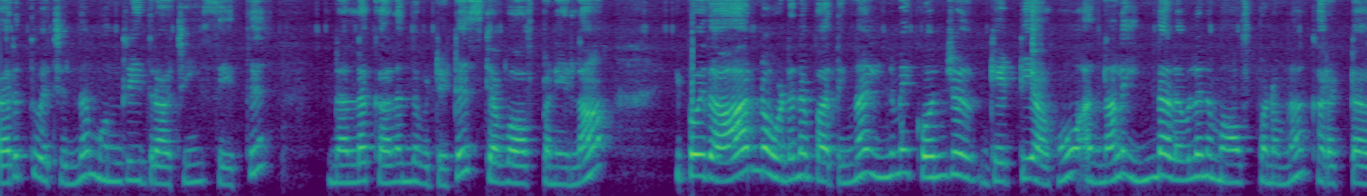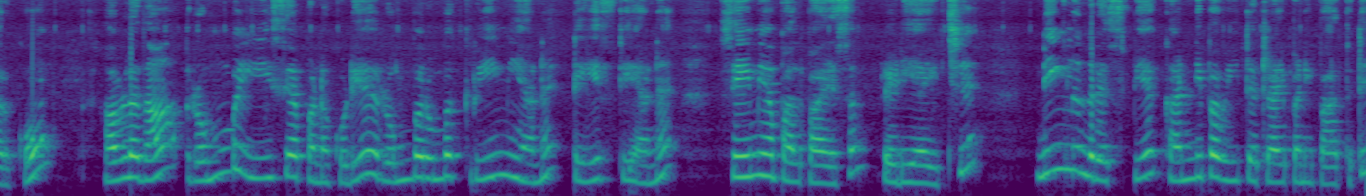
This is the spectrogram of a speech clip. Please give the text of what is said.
வறுத்து வச்சுருந்த முந்திரி திராட்சையும் சேர்த்து நல்லா கலந்து விட்டுட்டு ஸ்டவ் ஆஃப் பண்ணிடலாம். இப்போ இது ஆறின உடனே பார்த்திங்கன்னா இன்னுமே கொஞ்சம் கெட்டியாகும். அதனால் இந்த அளவில் நம்ம ஆஃப் பண்ணோம்னா கரெக்டாக இருக்கும். அவ்வளோதான் ரொம்ப ஈஸியாக பண்ணக்கூடிய ரொம்ப ரொம்ப க்ரீமியான டேஸ்டியான சேமியா பால் பாயசம் ரெடி ஆயிடுச்சு. நீங்களும் இந்த ரெசிபியை கண்டிப்பாக வீட்டை ட்ரை பண்ணி பார்த்துட்டு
